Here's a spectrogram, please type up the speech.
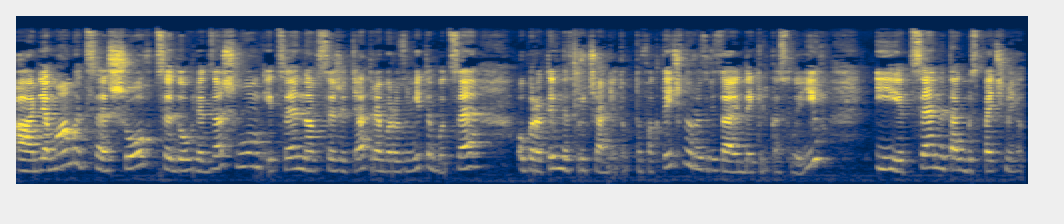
А для мами це шов, це догляд за швом, і це на все життя треба розуміти, бо це оперативне втручання. Тобто фактично розрізають декілька слоїв, і це не так безпечно, як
